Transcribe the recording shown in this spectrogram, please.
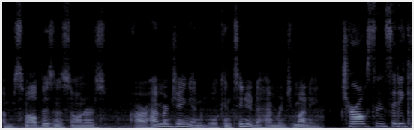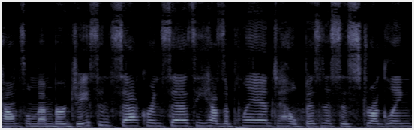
Um, small business owners are hemorrhaging and will continue to hemorrhage money. Charleston City Council member Jason Sakran says he has a plan to help businesses struggling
